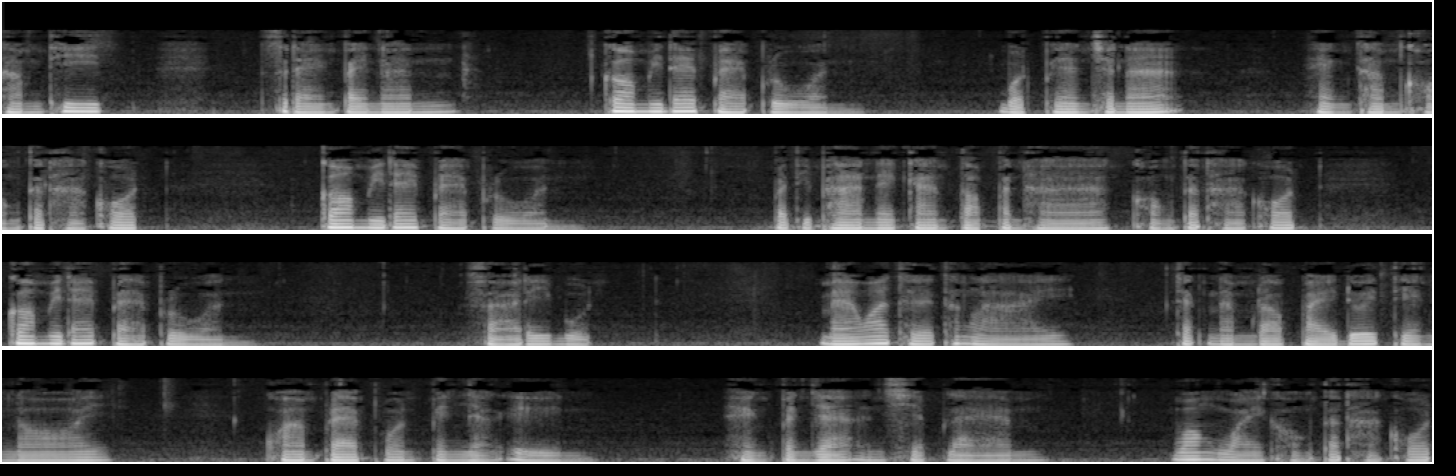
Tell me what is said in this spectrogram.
ทำที่แสดงไปนั้น ก็ไม่ได้แปรปรวน บทเพียัญชนะ แห่งธรรมของตถาคต ก็ไม่ได้แปรปรวน ปฏิภาณในการตอบปัญหาของตถาคต ก็ไม่ได้แปรปรวน สารีบุตร แม้ว่าเธอทั้งหลายจะนำเราไปด้วยเตียงน้อย ความแปรปรวนเป็นอย่างอื่น แห่งปัญญาอันเฉียบแหลม ว่องไวของตถาคต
